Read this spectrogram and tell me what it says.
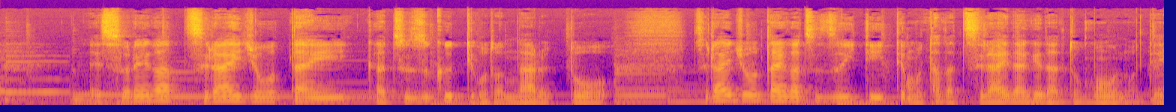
それが辛い状態が続くってことになると辛い状態が続いていてもただ辛いだけだと思うので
